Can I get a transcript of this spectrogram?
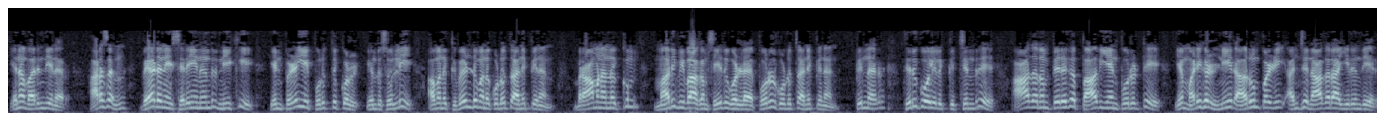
என வருந்தினர். அரசன் வேடனை சிறையினின்று நீக்கி என் பிழையை பொறுத்துக்கொள் என்று சொல்லி அவனுக்கு வேண்டுமென கொடுத்து அனுப்பினன். பிராமணனுக்கும் மறுவிவாகம் செய்து கொள்ள பொருள் கொடுத்து அனுப்பினன். பின்னர் திருக்கோயிலுக்கு சென்று ஆதரம் பெருக பாவியன் பொருட்டு எம் அடிகள் நீர் அரும்பழி அஞ்சு நாதராயிருந்தீர்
